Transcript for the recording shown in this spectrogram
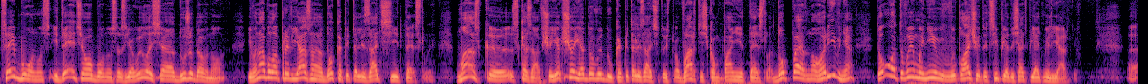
цей бонус, ідея цього бонусу з'явилася дуже давно. І вона була прив'язана до капіталізації Тесли. Маск е, сказав, що якщо я доведу капіталізацію, тобто вартість компанії Тесла до певного рівня, то от ви мені виплачуєте ці 55 мільярдів. Е,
